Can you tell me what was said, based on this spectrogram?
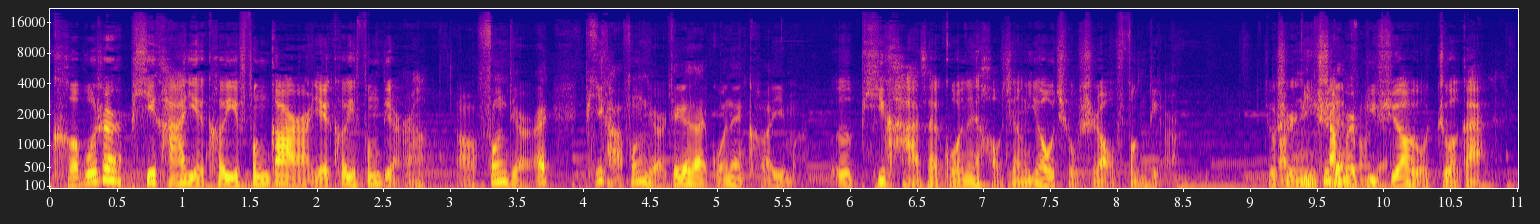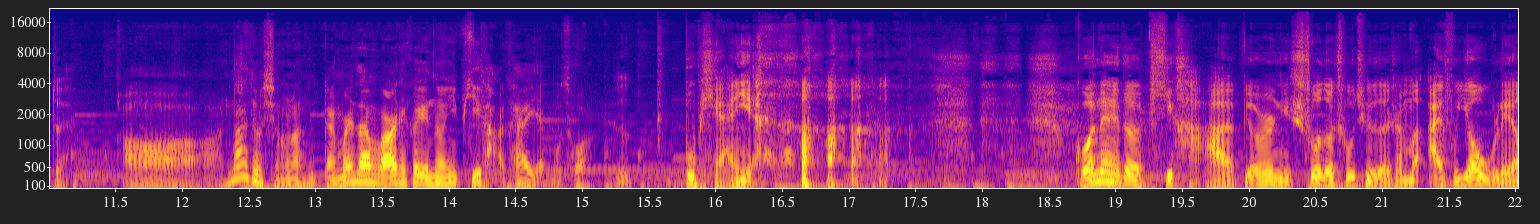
可不是，皮卡也可以封盖儿，也可以封顶啊。啊，封顶儿，哎，皮卡封顶儿，这个在国内可以吗？呃，皮卡在国内好像要求是要封顶儿，就是你上面得封顶必须要有遮盖。对，哦，那就行了。改明儿咱玩儿去可以弄一皮卡开也不错。不便宜。国内的皮卡，比如说你说得出去的什么 F 幺五零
